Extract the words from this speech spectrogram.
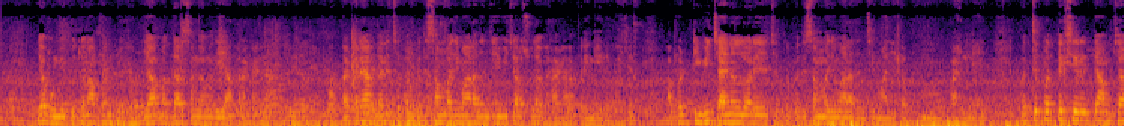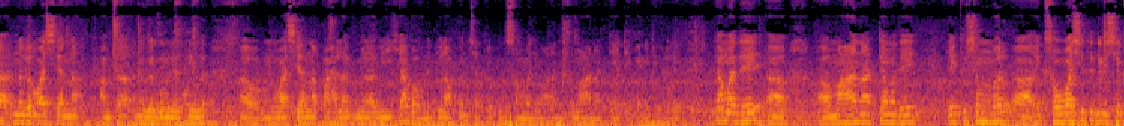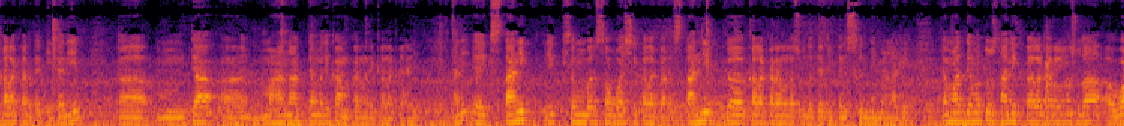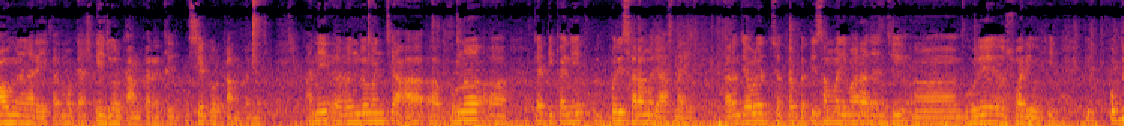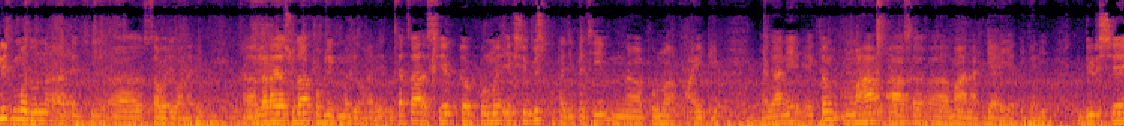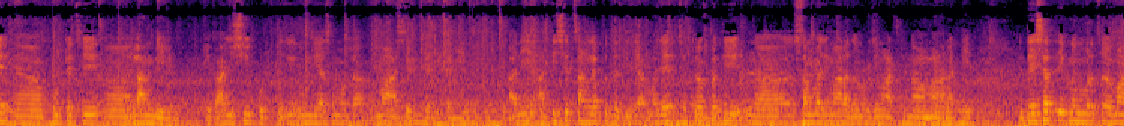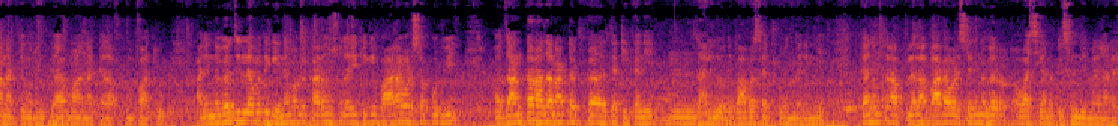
या भूमिकेतून आपण या मतदारसंघामध्ये यात्रा काढली. आता खऱ्या अर्थाने छत्रपती संभाजी महाराजांचे विचार सुद्धा घराघरापर्यंत गेले पाहिजेत. आपण टी व्ही चॅनलद्वारे छत्रपती संभाजी महाराजांची मालिका पाहिलेली आहे. पण ते प्रत्यक्षरित्या आमच्या नगरवासियांना आमच्या नगर जिल्ह्यातील वासियांना पाहायला मिळावी ह्या भावनेतून आपण छत्रपती संभाजी महाराजांचं महानाट्य या ठिकाणी ठेवलेलं आहे. त्यामध्ये महानाट्यामध्ये एक शंभर एक सव्वाशे ते दीडशे कलाकार त्या ठिकाणी त्या महानाट्यामध्ये काम करणारे कलाकार आहेत. आणि एक स्थानिक एक शंभर सव्वाशे कलाकार स्थानिक कलाकारांना सुद्धा त्या ठिकाणी संधी मिळणार आहे त्या माध्यमातून स्थानिक कलाकारांना सुद्धा वाव मिळणार आहे. एका मोठ्या स्टेजवर काम करण्याचे सेटवर काम करण्याचे. आणि रंगमंच हा पूर्ण त्या ठिकाणी परिसरामध्ये असणार आहे. कारण ज्यावेळेस छत्रपती संभाजी महाराजांची घोडेस्वारी होती ती पब्लिकमधून त्यांची सवारी होणार. आहे लढायासुद्धा पब्लिकमध्ये होणार. आहे त्याचा सेट पूर्ण एकशे वीस फुटाची त्याची पूर्ण हाईट आहे. म्हणजे आणि एकदम महा असं महानाट्य आहे या ठिकाणी. दीडशे फूट त्याची लांबी आहे. एक ऐंशी फूट त्याची रुंदी असं मोठा महासेट त्या ठिकाणी आणि अतिशय चांगल्या पद्धतीच्या म्हणजे छत्रपती संभाजी महाराजांवर जे महाट्य नाव महानाट्य देशात एक नंबरचं महानाट्य म्हणून त्या महानाट्याला आपण पाहतो. आणि नगर जिल्ह्यामध्ये घेण्यामागं कारण सुद्धा आहे की बारा वर्षापूर्वी जाणता राजा नाटक त्या ठिकाणी झालेलं होतं बाबासाहेब पुरंदरेंनी. त्यानंतर आपल्याला बारा वर्षांनी नगरवासियांना ती संधी मिळणार आहे.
